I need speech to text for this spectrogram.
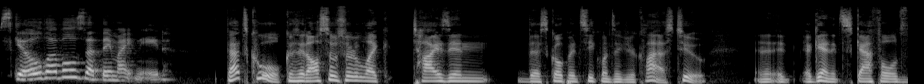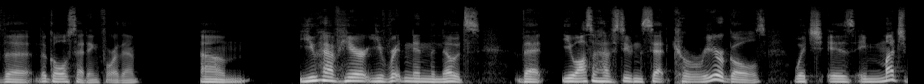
skill levels that they might need. That's cool because it also sort of like ties in the scope and sequence of your class too. And it, it again, it scaffolds the the goal setting for them. Um, you have here you've written in the notes that you also have students set career goals, which is a much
